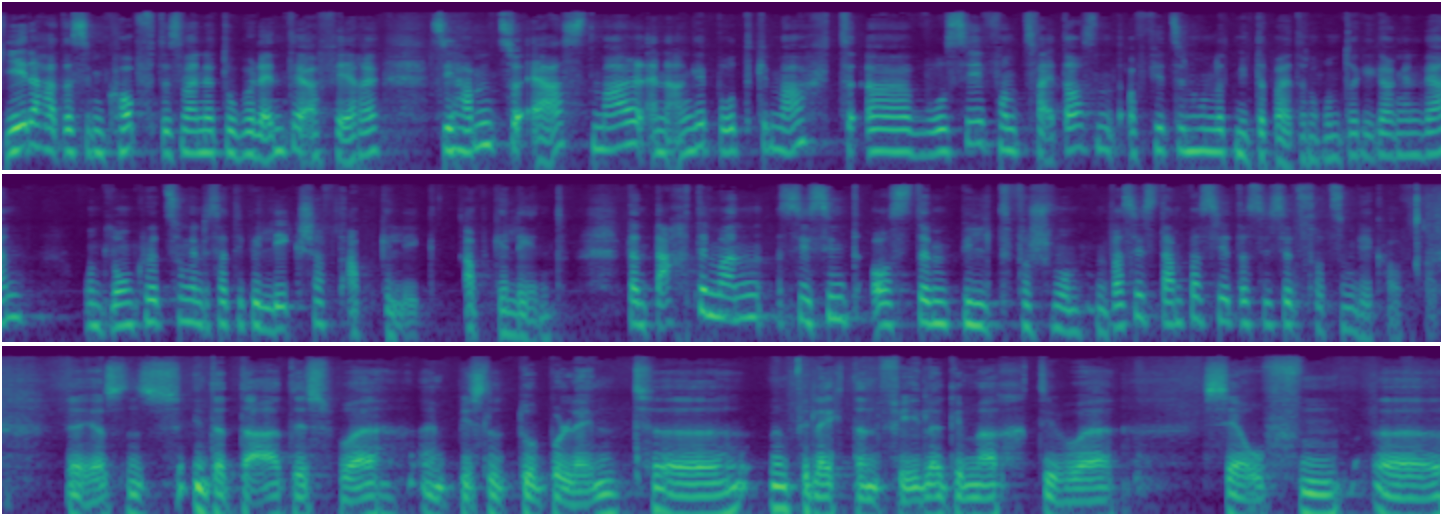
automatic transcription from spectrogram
jeder hat das im Kopf, das war eine turbulente Affäre. Sie haben zuerst mal ein Angebot gemacht, äh, wo Sie von 2000 auf 1400 Mitarbeitern runtergegangen wären und Lohnkürzungen. Das hat die Belegschaft abgelegt, abgelehnt. Dann dachte man, sie sind aus dem Bild verschwunden. Was ist dann passiert, dass Sie es jetzt trotzdem gekauft haben? Ja, erstens, in der Tat, es war ein bisschen turbulent. Äh, vielleicht einen Fehler gemacht. Die war sehr offen, äh,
